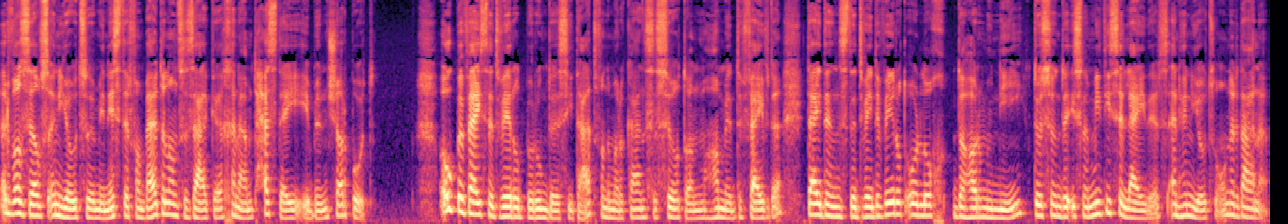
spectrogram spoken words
Er was zelfs een Joodse minister van Buitenlandse Zaken genaamd Hasdai ibn Sharput. Ook bewijst het wereldberoemde citaat van de Marokkaanse sultan Mohammed V tijdens de Tweede Wereldoorlog de harmonie tussen de islamitische leiders en hun Joodse onderdanen.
